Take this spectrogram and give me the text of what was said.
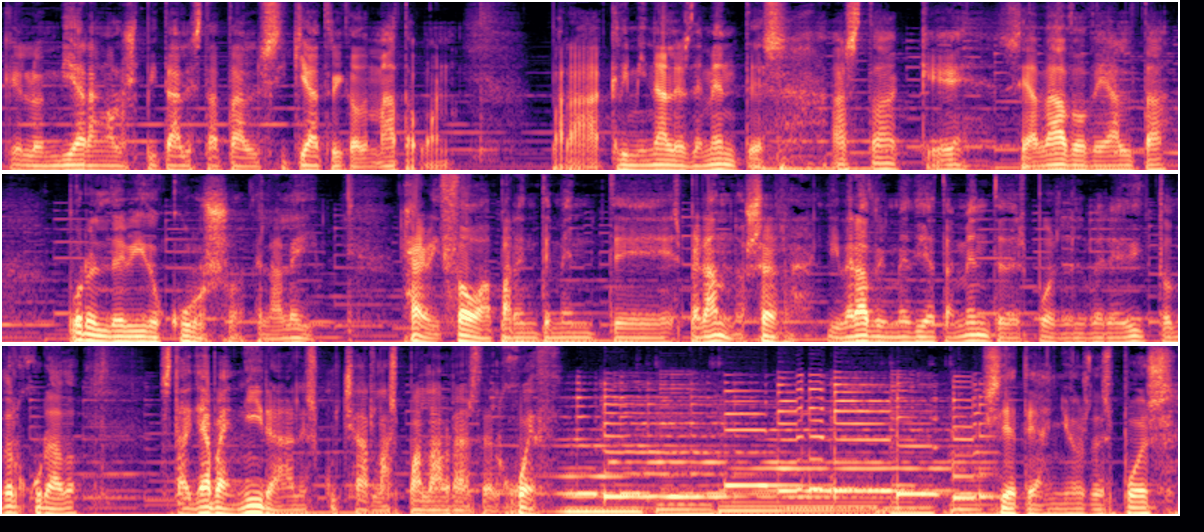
que lo enviaran al Hospital Estatal Psiquiátrico de Matawan para criminales dementes hasta que se ha dado de alta por el debido curso de la ley. Harry Zhou, aparentemente esperando ser liberado inmediatamente después del veredicto del jurado, estallaba en ira al escuchar las palabras del juez. Siete años después,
